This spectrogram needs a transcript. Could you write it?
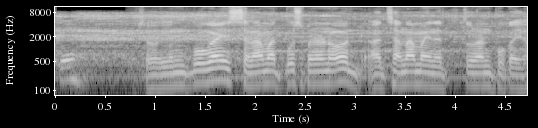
Okay. So, yun po guys. Salamat po sa panonood at sana may natutunan po kayo.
